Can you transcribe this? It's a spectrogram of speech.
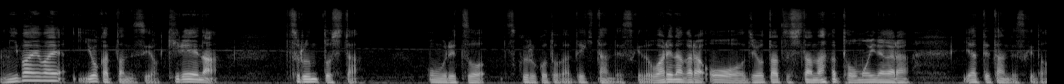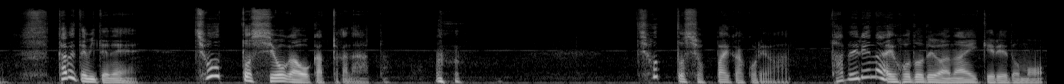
見栄えは良かったんですよ。綺麗なつるんとしたオムレツを作ることができたんですけど我ながらおお上達したなと思いながらやってたんですけど。食べてみてねちょっと塩が多かったかなと。ちょっとしょっぱいかこれは。食べれないほどではないけれども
